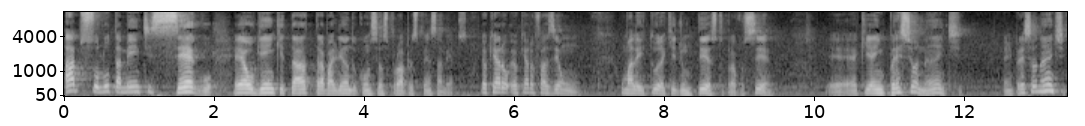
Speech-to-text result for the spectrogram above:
absolutamente cego é alguém que está trabalhando com seus próprios pensamentos. Eu quero, eu quero fazer um, uma leitura aqui de um texto para você, é, que é impressionante. É impressionante.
